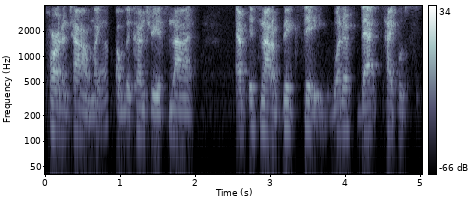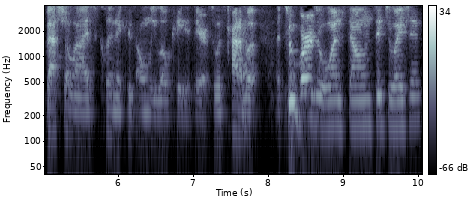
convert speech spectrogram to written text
part of town, like of the country. It's not. It's not a big city. What if that type of specialized clinic is only located there? So it's kind of a, a two birds with one stone situation.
